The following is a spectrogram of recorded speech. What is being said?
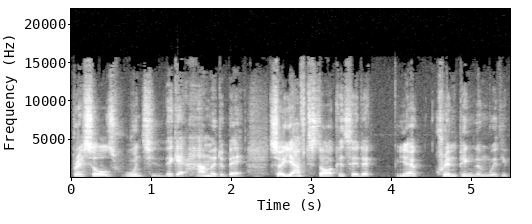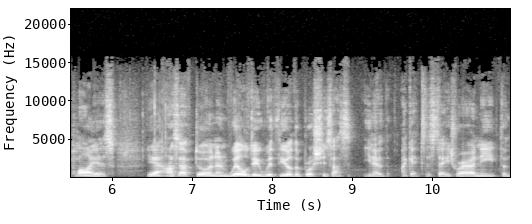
bristles once they get hammered a bit. So you have to start consider, you know, crimping them with your pliers. Yeah, as I've done and will do with the other brushes as, you know, I get to the stage where I need them.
